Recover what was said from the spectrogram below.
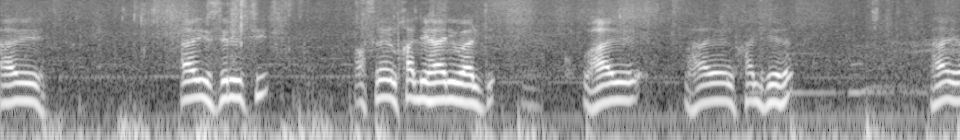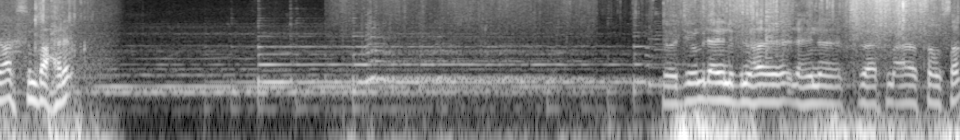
هذه هذه سريتي أصلا مخليها لي والدي. وهذه وهذه نخلي فيها هذه رقص بحر. اليوم لا نبنوها لهنا تبارك مع صمصم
